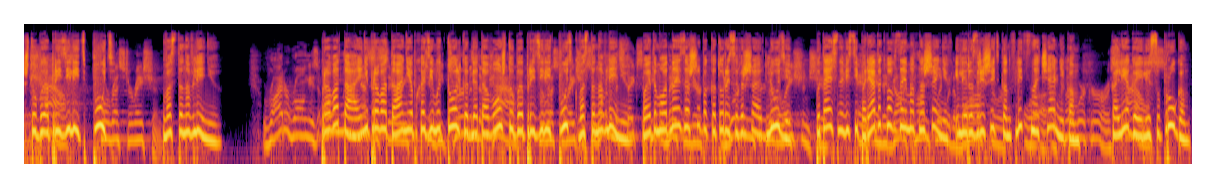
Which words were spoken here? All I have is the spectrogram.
чтобы определить путь к восстановлению. Правота и неправота необходимы только для того, чтобы определить путь к восстановлению. Поэтому одна из ошибок, которые совершают люди, пытаясь навести порядок во взаимоотношениях или разрешить конфликт с начальником, коллегой или супругом,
